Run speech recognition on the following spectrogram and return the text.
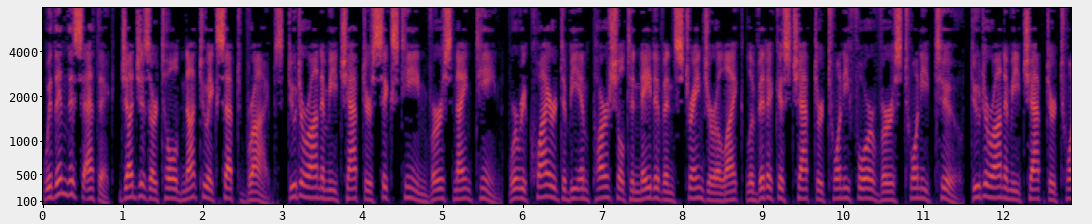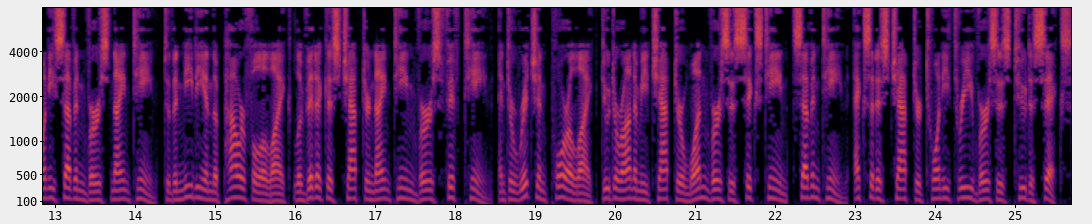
Within this ethic, judges are told not to accept bribes. Deuteronomy chapter 16 verse 19, were required to be impartial to native and stranger alike. Leviticus chapter 24 verse 22, Deuteronomy chapter 27 verse 19, to the needy and the powerful alike. Leviticus chapter 19 verse 15, and to rich and poor alike. Deuteronomy chapter 1 verses 16, 17, Exodus chapter 23 verses 2 to 6.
